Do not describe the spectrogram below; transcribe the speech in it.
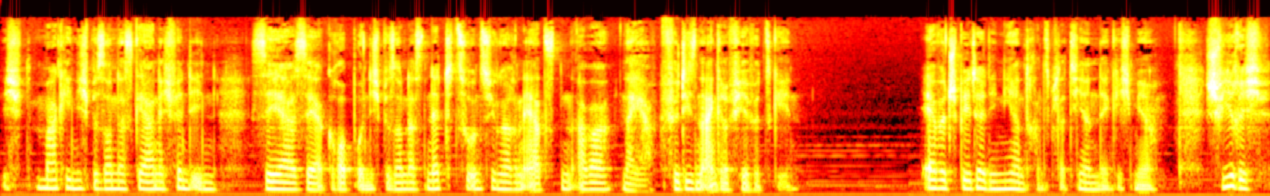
Ich mag ihn nicht besonders gern. Ich finde ihn sehr, sehr grob und nicht besonders nett zu uns jüngeren Ärzten. Aber naja, für diesen Eingriff hier wird's gehen. Er wird später die Nieren transplantieren, denke ich mir. Schwierig.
